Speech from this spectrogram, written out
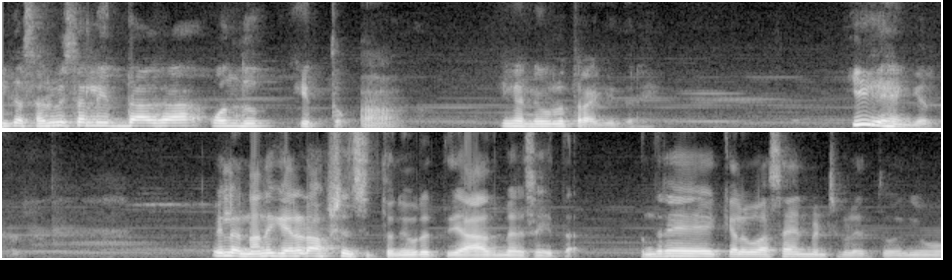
ಈಗ ಸರ್ವಿಸಲ್ಲಿ ಇದ್ದಾಗ ಒಂದು ಇತ್ತು. ಈಗ ನಿವೃತ್ತರಾಗಿದ್ದೀರಿ. ಈಗ ಹೆಂಗಿರ್ತದೆ? ಇಲ್ಲ ನನಗೆ ಎರಡು ಆಪ್ಷನ್ಸ್ ಇತ್ತು ನಿವೃತ್ತಿ ಆದಮೇಲೆ ಸಹಿತ. ಅಂದರೆ ಕೆಲವು ಅಸೈನ್ಮೆಂಟ್ಸ್ಗಳಿತ್ತು ನೀವು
